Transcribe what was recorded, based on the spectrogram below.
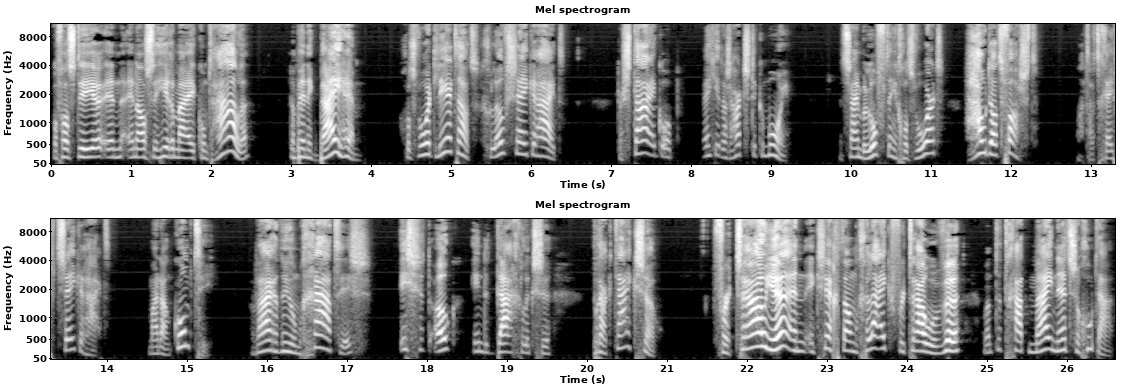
Of als de Heer, en, en als de Heer mij komt halen, dan ben ik bij hem. Gods woord leert dat, geloofszekerheid. Daar sta ik op. Weet je, dat is hartstikke mooi. Het zijn beloften in Gods woord. Hou dat vast. Want dat geeft zekerheid. Maar dan komt hij. Waar het nu om gaat is, is het ook in de dagelijkse praktijk zo. Vertrouw je, en ik zeg dan gelijk vertrouwen we, want het gaat mij net zo goed aan.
